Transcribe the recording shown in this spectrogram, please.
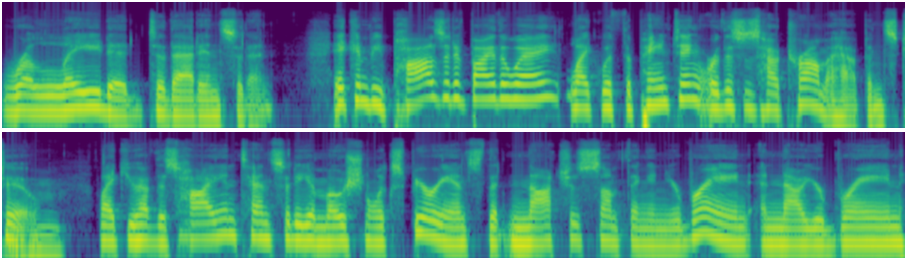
related to that incident. It can be positive, by the way, like with the painting, or this is how trauma happens too. Like you have this high intensity emotional experience that notches something in your brain, and now your brain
